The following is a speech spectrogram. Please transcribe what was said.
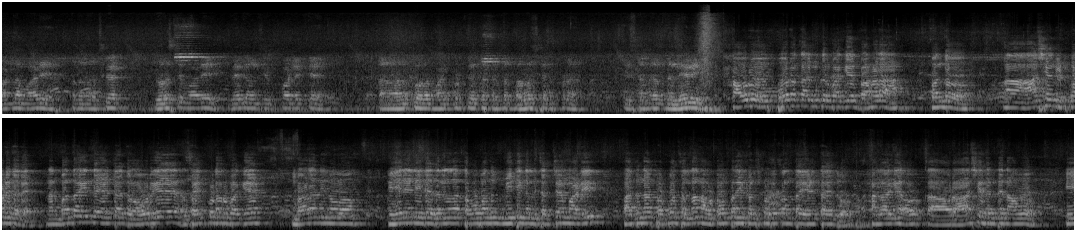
ಬಣ್ಣ ಮಾಡಿ ಅದನ್ನು ಹಚ್ಚಿಗೆ ದುರಸ್ತಿ ಮಾಡಿ ಬೇಗ ಶಿಫ್ಟ್ ಮಾಡಲಿಕ್ಕೆ ಅನುಕೂಲ ಮಾಡಿಕೊಡ್ತೀವಿ ಅಂತಕ್ಕಂಥ ಭರವಸೆಯನ್ನು ಕೂಡ ಈ ಸಂದರ್ಭದಲ್ಲಿ ಹೇಳಿ. ಅವರು ಪೌರ ಕಾರ್ಮಿಕರ ಬಗ್ಗೆ ಬಹಳ ಒಂದು ಆಶೆಯನ್ನು ಇಟ್ಕೊಂಡಿದ್ದಾರೆ. ನಾನು ಬಂದಾಗಿಂದ ಹೇಳ್ತಾ ಇದ್ರು ಅವ್ರಿಗೆ ಸೈಟ್ ಕೊಡೋರ ಬಗ್ಗೆ ಬಹಳ ನೀನು ಏನೇನಿದೆ ಅದನ್ನೆಲ್ಲ ತಗೊಬಂದು ಮೀಟಿಂಗ್ ಅಲ್ಲಿ ಚರ್ಚೆ ಮಾಡಿ, ಅದನ್ನ ಪ್ರಪೋಸಲ್ ನಾವು ಕಂಪನಿ ಕಳ್ಸ್ಕೊಡ್ಬೇಕು ಅಂತ ಹೇಳ್ತಾ ಇದ್ರು. ಹಾಗಾಗಿ ಅವ್ರ ಅವರ ಆಶಯದಂತೆ ನಾವು ಈ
